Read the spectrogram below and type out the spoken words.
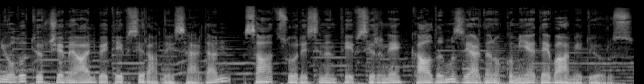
Yolu Türkçe Meal ve Tefsir adlı eserden Saat Suresinin tefsirini kaldığımız yerden okumaya devam ediyoruz.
